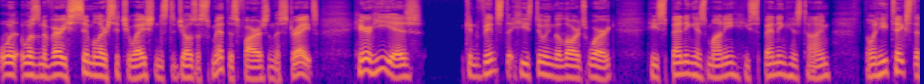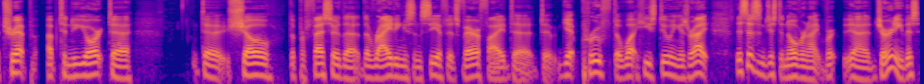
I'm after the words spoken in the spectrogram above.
was in a very similar situations to Joseph Smith as far as in the straits. Here he is, convinced that he's doing the Lord's work. He's spending his money. He's spending his time. When he takes the trip up to New York to to show the professor the the writings and see if it's verified to to get proof that what he's doing is right. This isn't just an overnight uh, journey. This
